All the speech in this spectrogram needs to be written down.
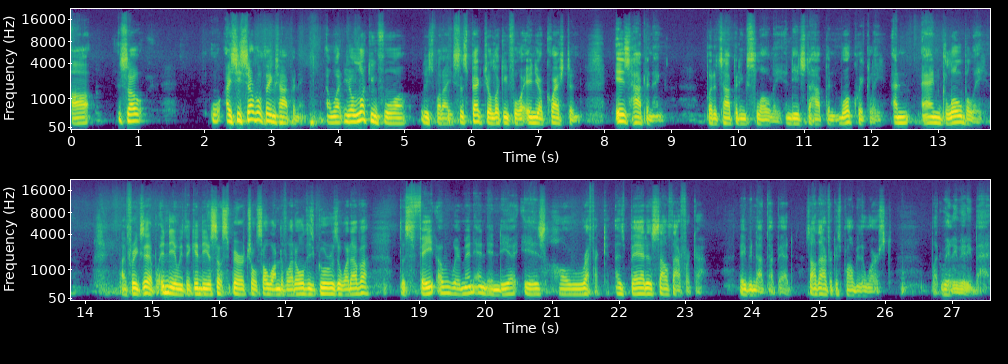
Uh, so I see several things happening. And what you're looking for, at least what I suspect you're looking for in your question, is happening. But it's happening slowly. It needs to happen more quickly and, and globally. For example, India, we think India is so spiritual, so wonderful, had all these gurus or whatever. The fate of women in India is horrific, as bad as South Africa. Maybe not that bad. South Africa is probably the worst, but really, really bad.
